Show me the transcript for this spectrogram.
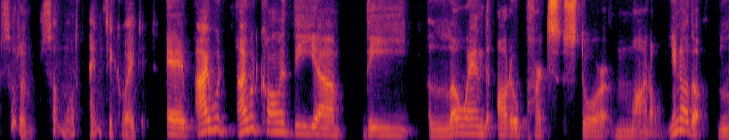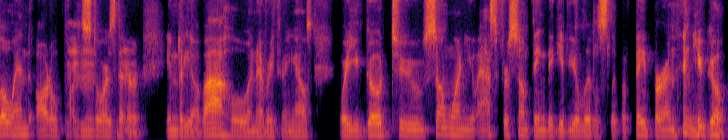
sort of somewhat antiquated. Uh, I would I would call it the uh, the low end auto parts store model. You know the low end auto parts mm-hmm. stores that mm-hmm. are in Rio Abajo and everything else. Where you go to someone, you ask for something, they give you a little slip of paper, and then you go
